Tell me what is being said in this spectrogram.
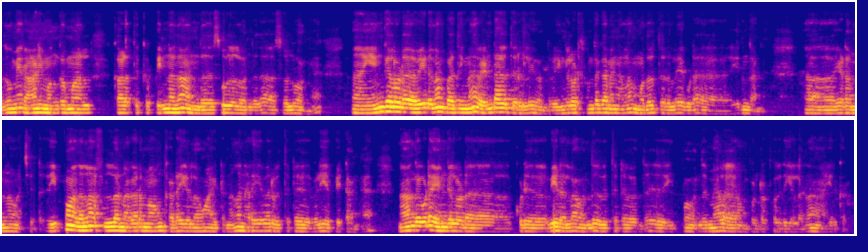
அதுவுமே ராணி மங்கம்மாள் காலத்துக்கு பின்னதான் அந்த சூழல் வந்ததா சொல்லுவாங்க. அ எங்களோட வீடெல்லாம் பார்த்தீங்கன்னா, 2வது தெருவுலயே வந்துரும். எங்களோட சொந்தக்காரங்கலாம் முதல் தெருவுலயே கூட இருந்தாங்க. இடம்லாம் வச்சுட்டு இப்போ அதெல்லாம் ஃபுல்லா நகரமாவும் கடைகளாவும் ஆயிட்டனால நிறைய பேர் வித்துட்டு வெளியே போயிட்டாங்க நாங்க கூட எங்களோட குடி வீடெல்லாம் வந்து வித்துட்டு வந்து இப்போ வந்து மேலகாரம் போன்ற பகுதிகளில் தான் இருக்கிறோம்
